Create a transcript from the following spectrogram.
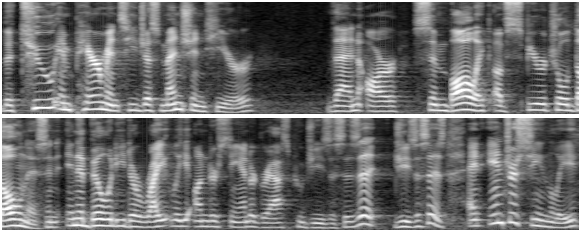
The two impairments he just mentioned here then are symbolic of spiritual dullness and inability to rightly understand or grasp who Jesus is. Jesus is. And interestingly,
